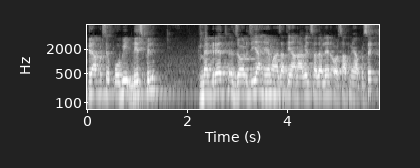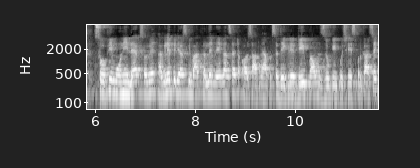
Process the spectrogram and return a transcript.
फिर यहाँ पर से कोबी लिसफिल मैग्रेथ, जॉर्जिया, हेम आ जाती है अनाविल सदरलैंड और साथ में यहाँ पर से सोफी, मोनी, लेक्स हो गए। अगले प्लेयर्स की बात कर ले, मेगन सेट और साथ में यहाँ पर से देख रहे डीप ब्राउन जो कि कुछ इस प्रकार से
